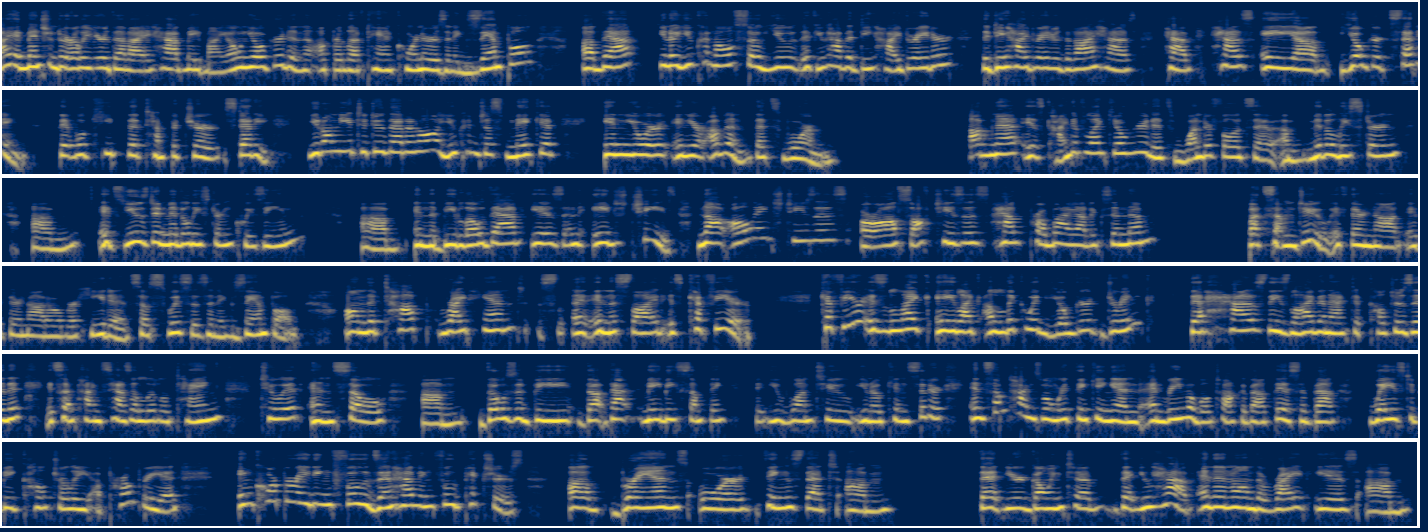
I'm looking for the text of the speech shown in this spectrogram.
I had mentioned earlier that I have made my own yogurt in the upper left hand corner as an example of that. You know, you can also use if you have a dehydrator. The dehydrator that I has have has a um, yogurt setting that will keep the temperature steady. You don't need to do that at all. You can just make it in your in your oven that's warm. Labneh is kind of like yogurt. It's wonderful. It's a, a Middle Eastern. Um, it's used in Middle Eastern cuisine. Um, and the below that is an aged cheese. Not all aged cheeses or all soft cheeses have probiotics in them but some do if they're not if they're not overheated so swiss is an example on the top right hand uh, in the slide is kefir kefir is like a like a liquid yogurt drink that has these live and active cultures in it. It sometimes has a little tang to it. And so um, those would be the, that may be something that you want to you know consider. And sometimes when we're thinking and and rema will talk about this about ways to be culturally appropriate, incorporating foods and having food pictures of brands or things that um, that you're going to that you have. And then on the right is um,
